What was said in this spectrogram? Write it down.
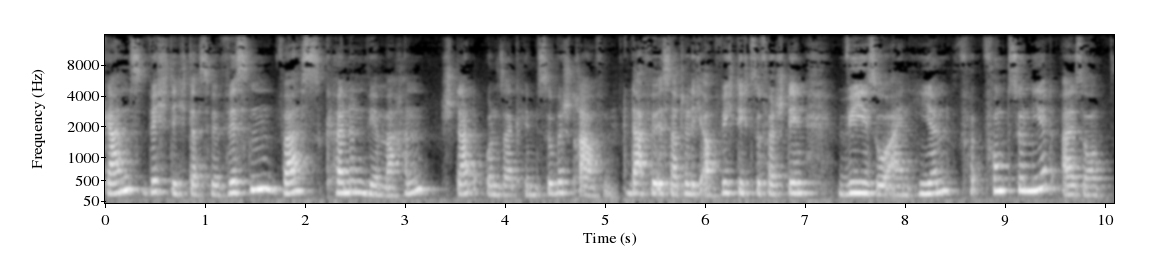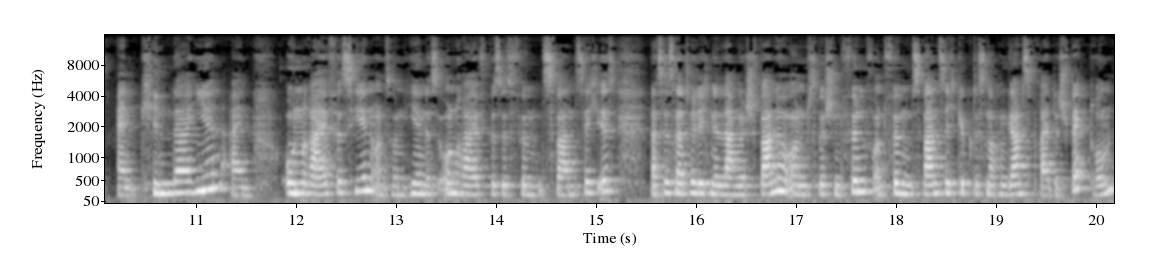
ganz wichtig, dass wir wissen, was können wir machen, statt unser Kind zu bestrafen. Dafür ist natürlich auch wichtig zu verstehen, wie so ein Hirn funktioniert, also ein Kinderhirn, ein unreifes Hirn und so ein Hirn ist unreif, bis es 25 ist. Das ist natürlich eine lange Spanne und zwischen 5 und 25 gibt es noch ein ganz breites Spektrum.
